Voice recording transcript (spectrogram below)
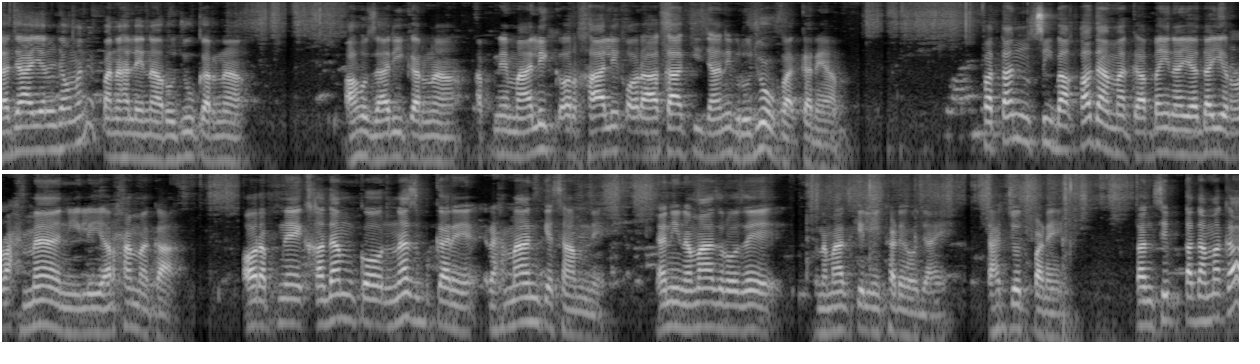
लजा जाओ मैंने पनाह लेना, रुजू करना। आहोजारी करना, अपने मालिक और खालिक और आका की जानब रुजू करें आप। फ़तन सिबा कदम का बिन यदरहमान का और अपने कदम को नस्ब करें रहमान के सामने, यानी नमाज़ रोज़े, नमाज़ के लिए खड़े हो जाएँ तहजद पढ़ें। तनसिब कदम का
